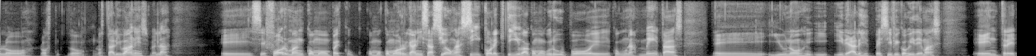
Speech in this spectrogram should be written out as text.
los, los talibanes, ¿verdad? Eh, se forman como, pues, como, como, organización así, colectiva, como grupo, eh, con unas metas eh, y unos ideales específicos y demás. Entre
